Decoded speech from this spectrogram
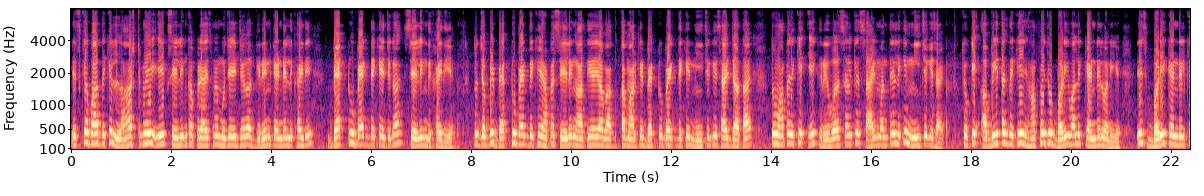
इसके बाद देखिए लास्ट में एक सेलिंग का प्राइस में मुझे इस जगह ग्रीन कैंडल दिखाई दी। बैक टू बैक देखिए जगह सेलिंग दिखाई दी है। तो जब भी बैक टू बैक देखिए, यहाँ पे सेलिंग आती है या आपका मार्केट बैक टू बैक देखिए, नीचे की साइड जाता है तो वहाँ पे देखिए एक रिवर्सल के साइन बनते हैं, लेकिन नीचे की साइड क्योंकि अभी तक देखिए, यहाँ पे जो बड़ी वाली कैंडल बनी है, इस बड़ी कैंडल के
